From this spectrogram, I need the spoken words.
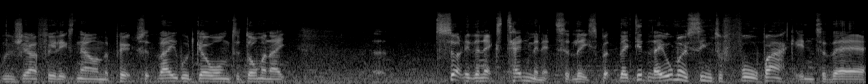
with João Felix now on the pitch that they would go on to dominate uh, certainly the next 10 minutes at least, but they didn't. They almost seemed to fall back into their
